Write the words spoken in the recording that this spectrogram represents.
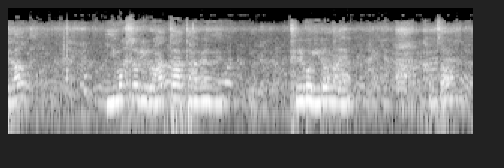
하트요? 이 목소리로 하트 하트 하면은 들고 일어나요? 감사합니다.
